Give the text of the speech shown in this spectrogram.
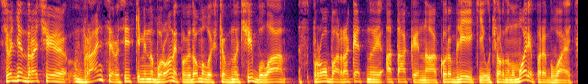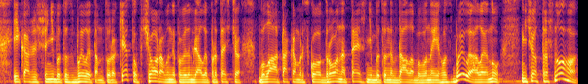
Сьогодні, до речі, вранці російські міноборони повідомили, що вночі була спроба ракетної атаки на кораблі, які у Чорному морі перебувають, і кажуть, що нібито збили там ту ракету. Вчора вони повідомляли про те, що була атака морського дрона, теж нібито не вдала, бо вони його збили. Але ну нічого страшного.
